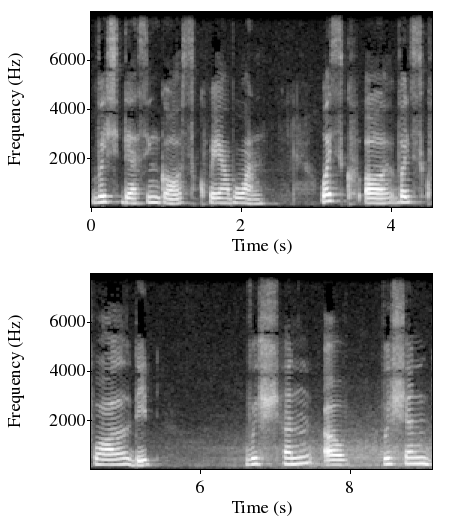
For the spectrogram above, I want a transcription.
with their single Square One which, uh, qualified Vision, uh, Vision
